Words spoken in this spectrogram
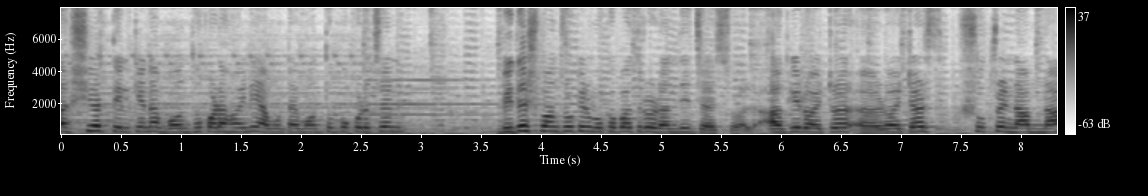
রাশিয়ার তেল কেনা বন্ধ করা হয়নি এমনটাই মন্তব্য করেছেন বিদেশ মন্ত্রকের মুখপাত্র রণদীপ জয়সওয়াল। আগে রয়টার, রয়টার্স সূত্রের নাম না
